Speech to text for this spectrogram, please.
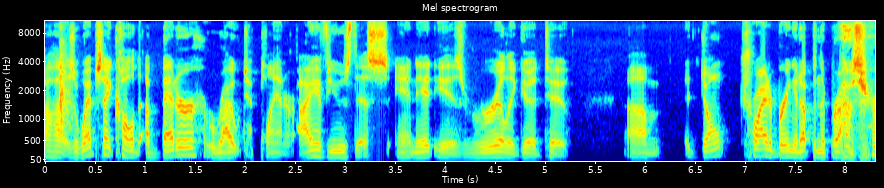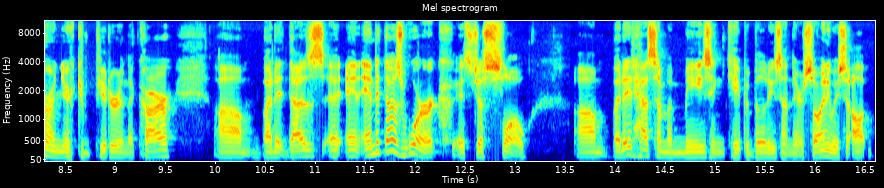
Uh, there's a website called A Better Route Planner. I have used this, and it is really good too. Um, don't try to bring it up in the browser on your computer in the car, um, but it does, and, and it does work. It's just slow, um, but it has some amazing capabilities on there. So, anyways, I'll,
